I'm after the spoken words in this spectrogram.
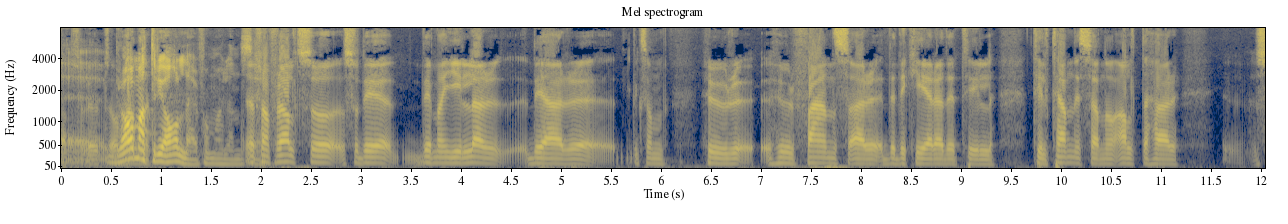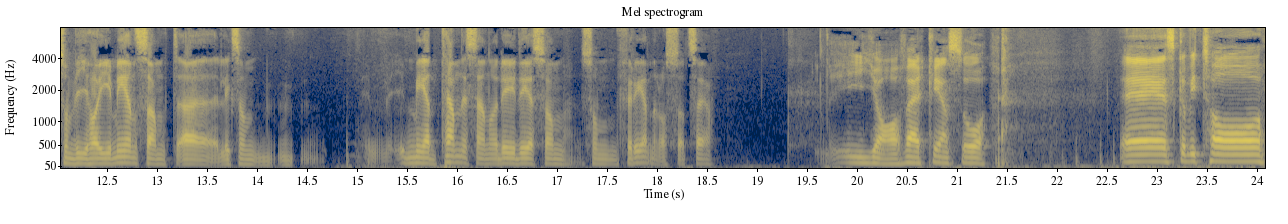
absolut. bra han, material där får man väl ändå säga. Framförallt så, så det, det man gillar det är liksom hur, hur fans är dedikerade till, till tennisen och allt det här som vi har gemensamt eh, liksom med tennisen och det är det som, som förenar oss så att säga. Ja, verkligen så. Eh, ska vi ta...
